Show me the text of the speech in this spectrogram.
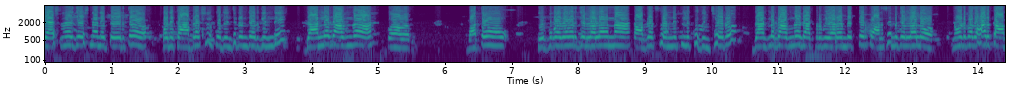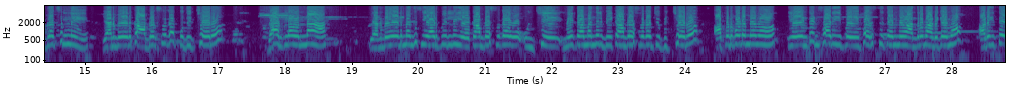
రేషనలైజేషన్ అనే పేరుతో కొన్ని కాంప్లెక్స్ కుదించడం జరిగింది. దానిలో భాగంగా మొత్తం తూర్పుగోదావరి జిల్లాలో ఉన్న కాంప్లెక్స్ అన్నింటిని కుదించారు. దాంట్లో భాగంగా డాక్టర్ బిఆర్ అంబేద్కర్ కోనసీమ జిల్లాలో నూట పదహారు కాంప్లెక్స్ని ఎనభై ఏడు కాంప్లెక్స్గా కుదించారు. దాంట్లో ఉన్న ఎనభై ఏడు మంది సిఆర్పీలు ఏ కాంప్లెక్స్గా ఉంచి మిగతా మందిని బి కాంప్లెక్స్గా చూపించారు. అప్పుడు కూడా మేము ఏంటంటే సార్ ఈ పరిస్థితి అని మేము అందరం అడిగాము. అడిగితే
